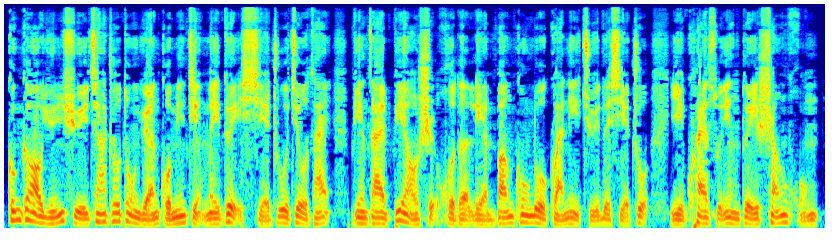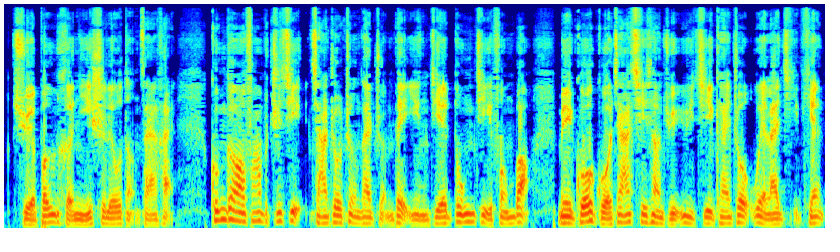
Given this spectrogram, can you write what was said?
公告允许加州动员国民警卫队协助救灾，并在必要时获得联邦公路管理局的协助，以快速应对山洪、雪崩和泥石流等灾害。公告发布之际，加州正在准备迎接冬季风暴。美国国家气象局预计，该州未来几天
